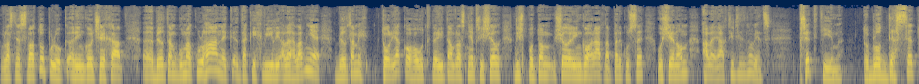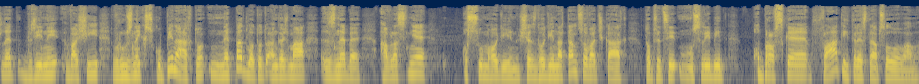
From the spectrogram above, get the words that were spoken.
vlastně Svatopluk, Ringo Čecha, eh, byl tam Guma Kulhánek taky chvíli, ale hlavně byl tam i Tolja Kohout, který tam vlastně přišel, když potom šel Ringo hrát na perkuse, už jenom, ale já chci říct jednu věc. Předtím To bylo deset let dřiny vaší v různých skupinách. To nepadlo, toto angažmá z nebe. A vlastně 8 hodin, 6 hodin na tancovačkách, to přeci musí být obrovské fláky, které jste absolvoval.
